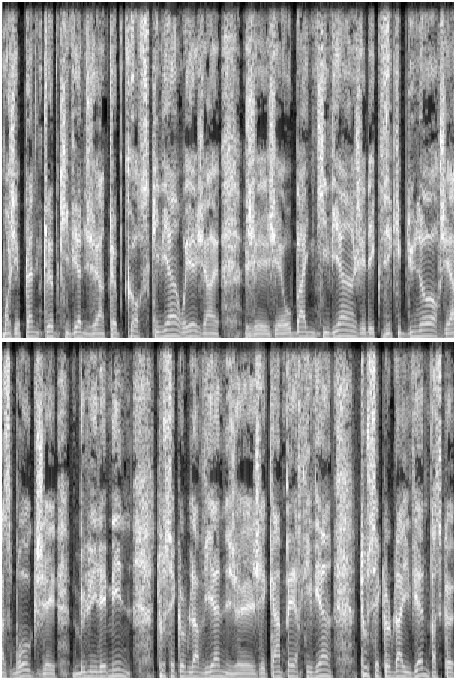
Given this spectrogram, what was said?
moi j'ai plein de clubs qui viennent. J'ai un club corse qui vient. Vous voyez, j'ai j'ai Aubagne qui vient. J'ai des équipes du Nord. J'ai Asbrook. J'ai Bully-les-Mines. Tous ces clubs-là viennent. J'ai Quimper qui vient. Tous ces clubs-là, ils viennent parce que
